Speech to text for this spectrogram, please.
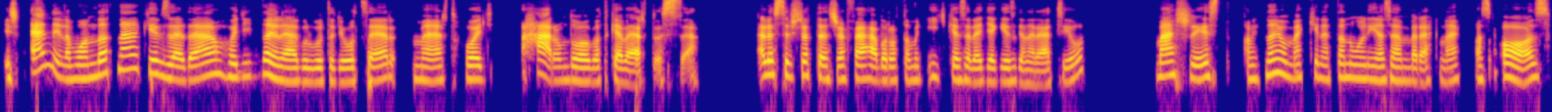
És ennél a mondatnál képzeld el, hogy így nagyon elgurult a gyógyszer, mert hogy három dolgot kevert össze. Először is rettenetesen felháborodtam, hogy így kezel egy egész generációt. Másrészt, amit nagyon meg kéne tanulni az embereknek, az az,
